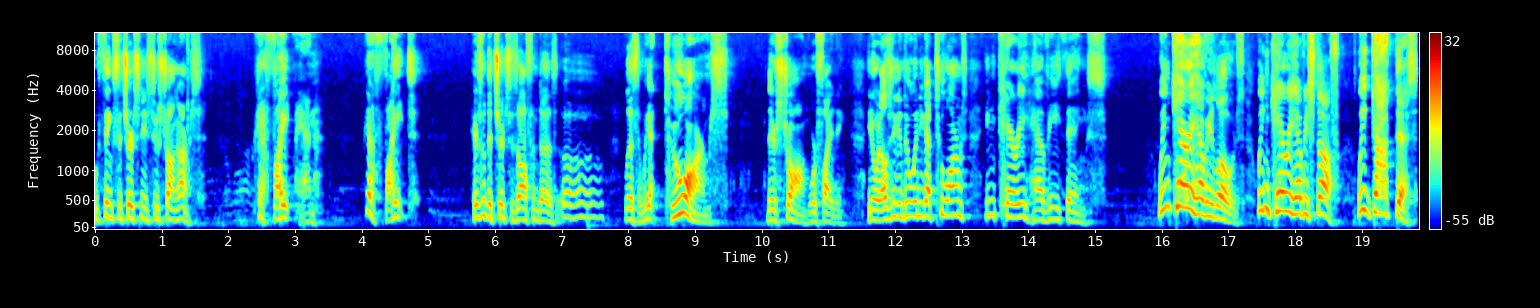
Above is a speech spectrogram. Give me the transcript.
Who thinks the church needs two strong arms? We got to fight, man. We got to fight. Here's what the church as often does. Oh, listen, we got two arms. They're strong. We're fighting. You know what else you can do when you got two arms? You can carry heavy things. We can carry heavy loads. We can carry heavy stuff. We got this.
